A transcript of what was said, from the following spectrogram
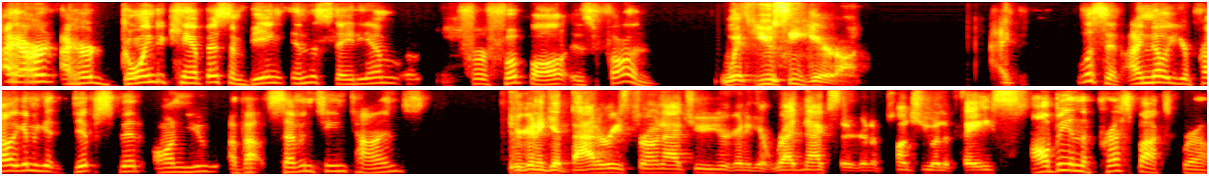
I heard I heard going to campus and being in the stadium for football is fun. with UC gear on. Listen, I know you're probably going to get dip spit on you about 17 times. You're going to get batteries thrown at you. You're going to get rednecks that are going to punch you in the face I'll be in the press box, bro.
